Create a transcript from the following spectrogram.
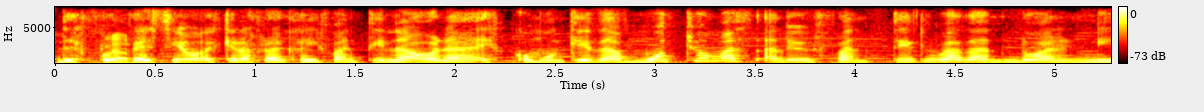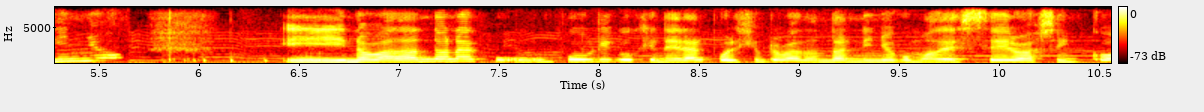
después Claro. pésimo. Es que la franja infantil ahora es como que da mucho más a lo infantil, va dando al niño y no va dando a un público general. Por ejemplo, va dando al niño como de 0 a 5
